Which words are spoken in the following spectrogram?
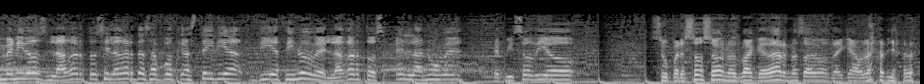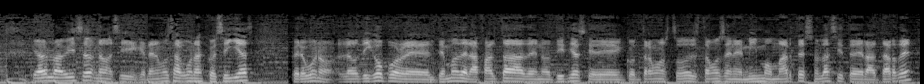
Bienvenidos lagartos y lagartas a Podcastedia 19, lagartos en la nube, episodio super soso, nos va a quedar, no sabemos de qué hablar, ya, ya os lo aviso. No, sí, que tenemos algunas cosillas, pero bueno, lo digo por el tema de la falta de noticias que encontramos todos, estamos en el mismo martes, son las 7 de la tarde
